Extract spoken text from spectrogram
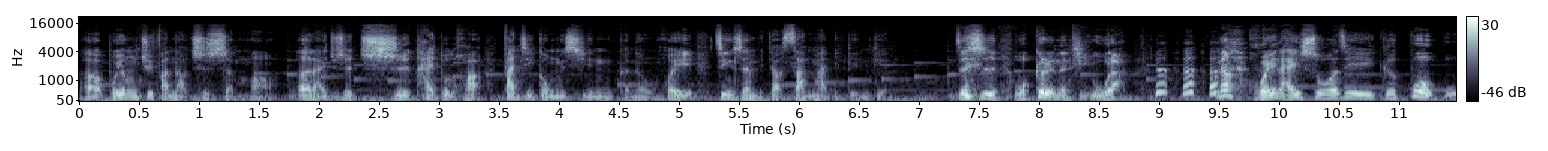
呃，不用去烦恼吃什么；二来就是吃太多的话，饭气攻心，可能会精神比较散漫一点点。这是我个人的体悟啦。那回来说这一个过午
